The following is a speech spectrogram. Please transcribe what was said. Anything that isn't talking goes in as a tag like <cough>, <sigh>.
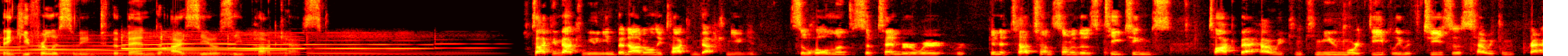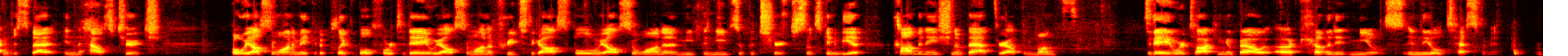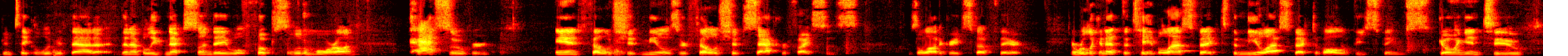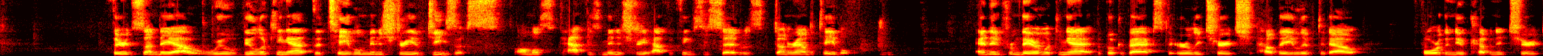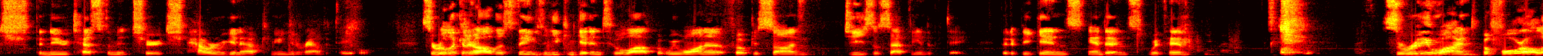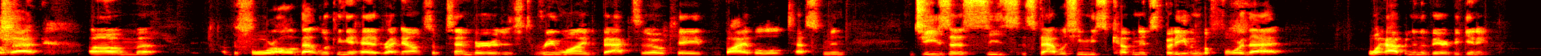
Thank you for listening to the Bend ICOC podcast. Talking about communion, but not only talking about communion. So, the whole month of September, we're, we're going to touch on some of those teachings, talk about how we can commune more deeply with Jesus, how we can practice that in the house church. But we also want to make it applicable for today. We also want to preach the gospel. We also want to meet the needs of the church. So, it's going to be a combination of that throughout the month. Today we're talking about uh, covenant meals in the Old Testament. We're going to take a look at that. Uh, then I believe next Sunday we'll focus a little more on Passover and fellowship meals or fellowship sacrifices. There's a lot of great stuff there. And we're looking at the table aspect, the meal aspect of all of these things. Going into third Sunday out, we'll be looking at the table ministry of Jesus. Almost half his ministry, half the things he said was done around a table. And then from there, looking at the book of Acts, the early church, how they lived it out for the New Covenant church, the New Testament church, how are we going to have communion around the table? So we're looking at all those things, and you can get into a lot, but we want to focus on Jesus at the end of the day, that it begins and ends with Him. So rewind before all of that. Um, before all of that, looking ahead right now in September, just rewind back to okay, Bible, Old Testament Jesus, he's establishing these covenants. But even before that, what happened in the very beginning?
